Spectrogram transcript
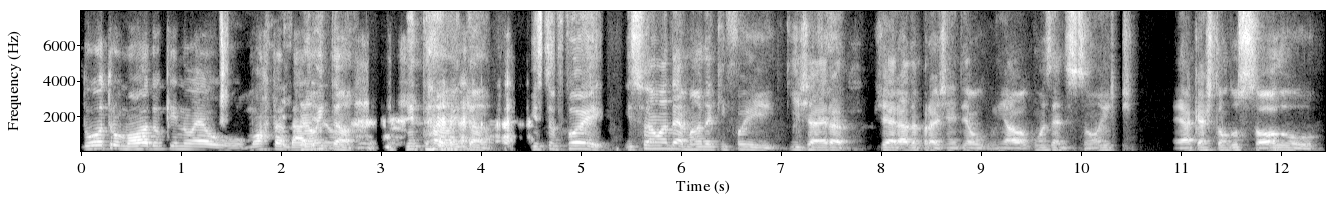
do outro modo que não é o mortandade. Não, não. então, então, então, isso foi, isso é uma demanda que foi, que já era gerada para a gente em algumas edições, é a questão do solo,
